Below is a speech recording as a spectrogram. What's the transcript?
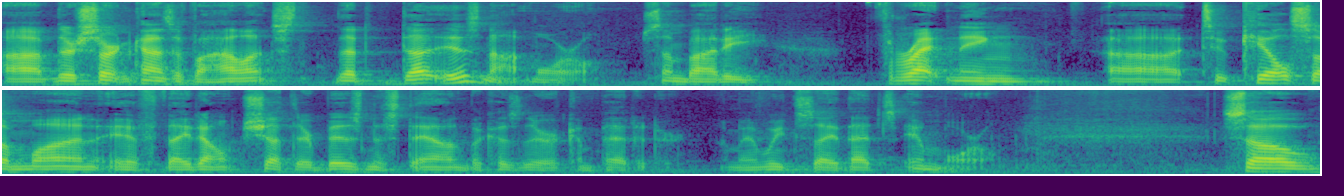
uh, there's certain kinds of violence that do- is not moral. Somebody threatening uh, to kill someone if they don't shut their business down because they're a competitor. I mean, we'd say that's immoral. So,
